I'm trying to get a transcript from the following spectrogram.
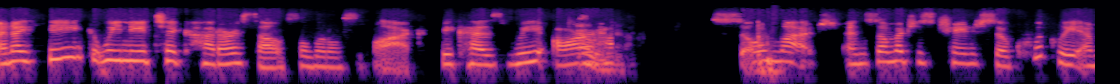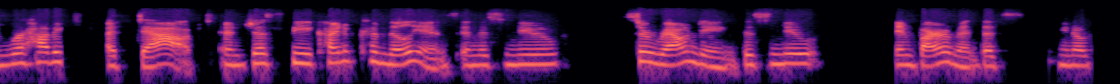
And I think we need to cut ourselves a little slack because we are oh, yeah so much and so much has changed so quickly and we're having to adapt and just be kind of chameleons in this new surrounding this new environment that's you know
